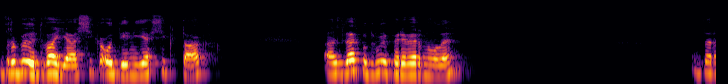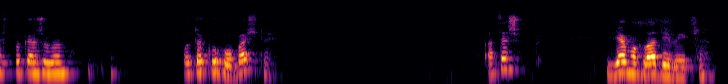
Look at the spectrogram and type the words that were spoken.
Зробили два ящика. Один ящик так. А зверху другий перевернули. Зараз покажу вам. Отакого, бачите? А це ж я могла дивитися.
